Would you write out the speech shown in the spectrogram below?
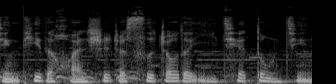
警惕地环视着四周的一切动静。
